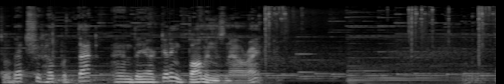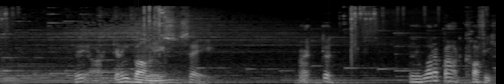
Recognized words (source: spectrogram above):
So that should help with that, and they are getting bombins now, right? They are getting bombins. saved. Alright, good. Uh, what about coffee?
